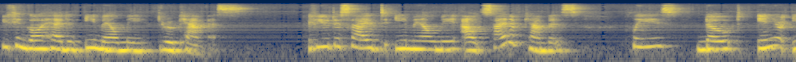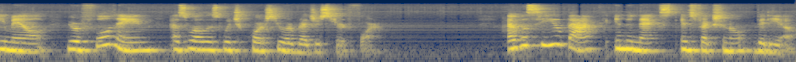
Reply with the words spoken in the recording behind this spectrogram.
you can go ahead and email me through Canvas. If you decide to email me outside of Canvas, please note in your email your full name as well as which course you are registered for. I will see you back in the next instructional video.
